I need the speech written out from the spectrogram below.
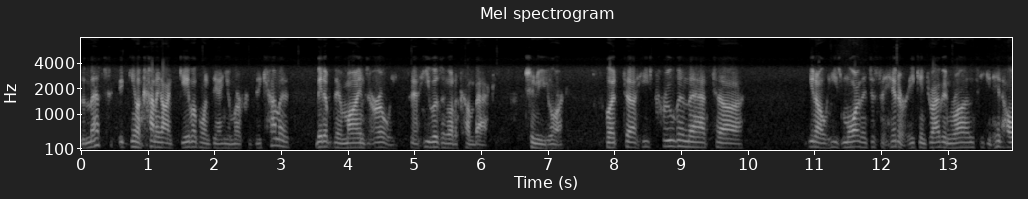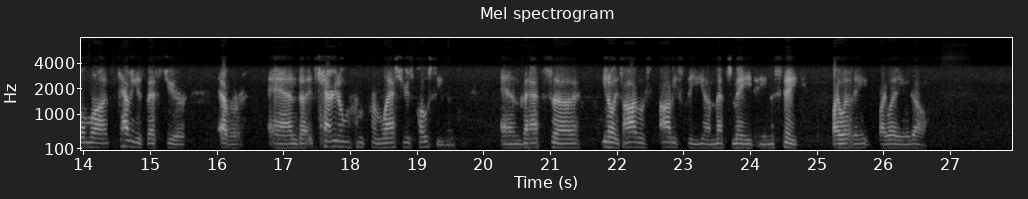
the mets you know kind of like gave up on daniel murphy. They kind of made up their minds early that he wasn't going to come back to new york. But uh, he's proven that uh, you know he's more than just a hitter. He can drive in runs he can hit home runs. He's having his best year ever and uh, it's carried over from, from last year's postseason. And that's, uh, you know, it's obvious, obviously uh, Mets made a mistake by letting by letting him go.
